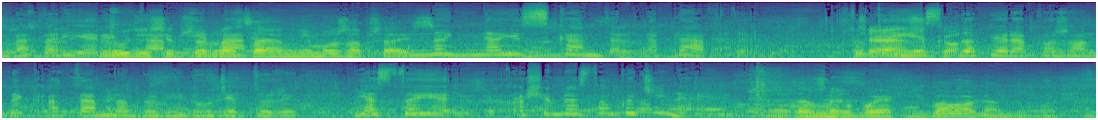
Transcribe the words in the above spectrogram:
nie ma bariery. Ludzie tam, się nie przewracają, nie można przejść. Ma, no, no jest skandal, naprawdę. Tutaj jest dopiero porządek, a tam no, byli ludzie, którzy... Ja stoję 18 godzinę. Dlaczego? Bo jakiś bałagan był właśnie.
